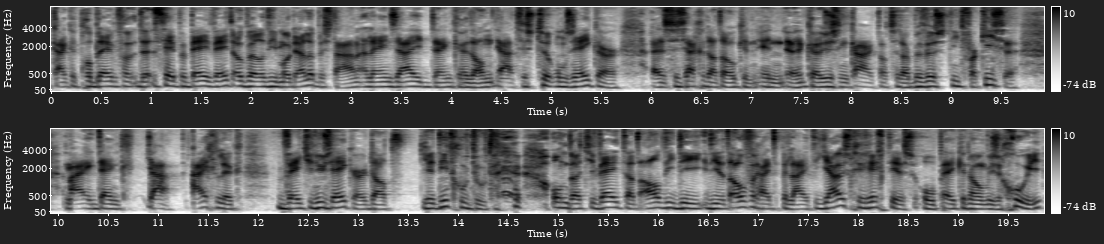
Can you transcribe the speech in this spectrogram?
kijk, het probleem van de CPB weet ook wel dat die modellen bestaan. Alleen zij denken dan, ja, het is te onzeker. En ze zeggen dat ook in, in keuzes in kaart, dat ze daar bewust niet voor kiezen. Maar ik denk, ja, eigenlijk weet je nu zeker dat je het niet goed doet. Omdat je weet dat al die, die, die het overheidsbeleid juist gericht is op economische groei,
